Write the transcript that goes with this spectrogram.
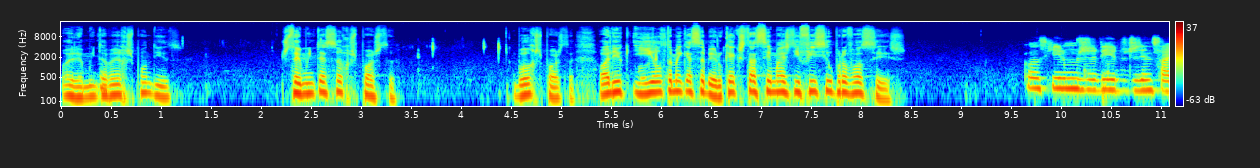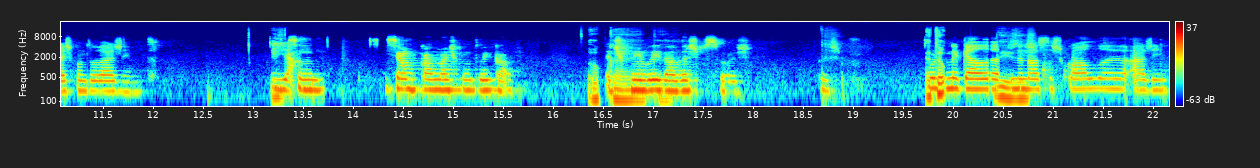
Olha, muito bem respondido. Gostei muito dessa resposta. Boa resposta. Olha, e ele também quer saber o que é que está a ser mais difícil para vocês? Conseguirmos gerir os ensaios com toda a gente. Yeah. Sim, isso é um bocado mais complicado. Ok. A disponibilidade das pessoas. Pois. Porque Então, naquela, diz, na diz. nossa escola há gente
